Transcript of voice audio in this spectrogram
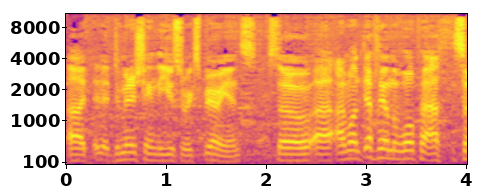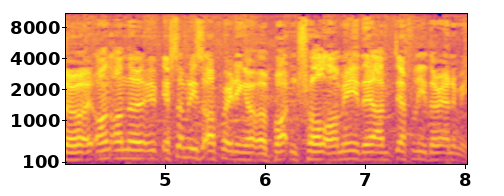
uh, diminishing the user experience. So uh, I'm on, definitely on the warpath. So uh, on, on the if, if, somebody's operating a, a, bot and troll on me, I'm definitely their enemy.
